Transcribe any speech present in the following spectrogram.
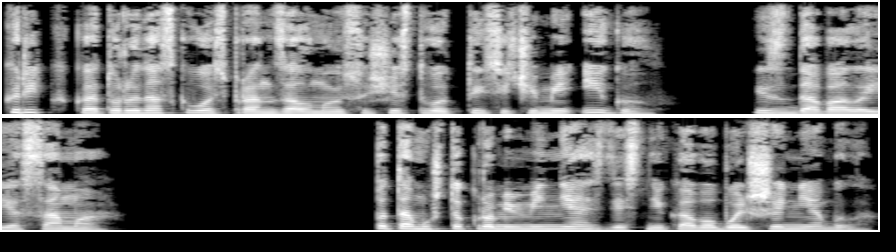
крик, который насквозь пронзал мое существо тысячами игл, издавала я сама потому что кроме меня здесь никого больше не было.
